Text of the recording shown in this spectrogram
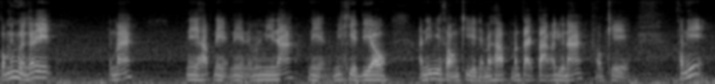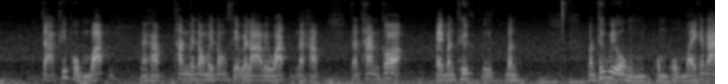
ก็ไม่เหมือนกันอีกเห็นไหมนี่ครับนี่นี่มันมีนะนี่มีขีดเดียว อันนี้มีสองขีดเห็นไหมครับ มันแตกต่างกันอยู่นะ โอเคคราวนี้จากที่ผมวัดนะครับ ท่านไม่ต้องไม่ต้องเสียเวลาไปวัดนะครับ แต่ท่านก็ไปบันทึกหรือ บันทึกวิดีโอผมผมผมไว้ก็ได้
